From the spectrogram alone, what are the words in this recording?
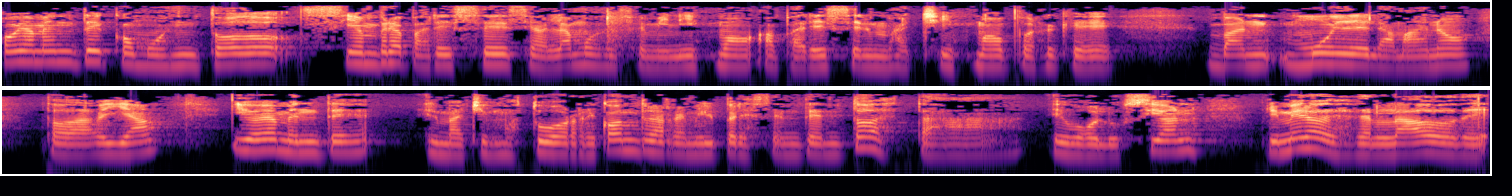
Obviamente, como en todo, siempre aparece, si hablamos de feminismo, aparece el machismo porque van muy de la mano todavía. Y obviamente el machismo estuvo recontra remil presente en toda esta evolución, primero desde el lado de,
